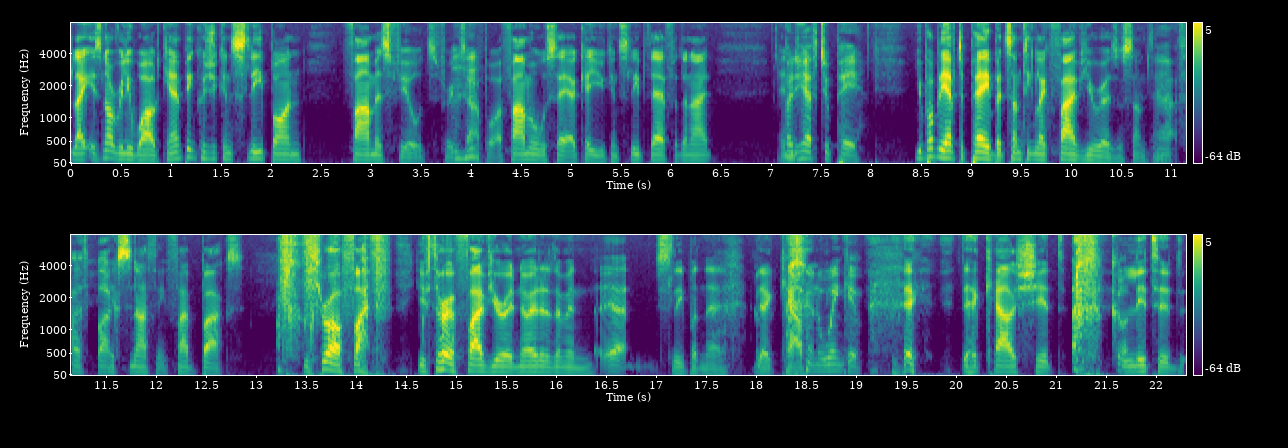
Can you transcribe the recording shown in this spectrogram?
like it's not really wild camping because you can sleep on farmers' fields, for Mhm. example. A farmer will say, "Okay, you can sleep there for the night," and But you have to pay. You probably have to pay, but something like five euros or something. Ja, five It's bucks. nothing. Five bucks. you throw a five. You throw a five euro note at them and Ja, sleep on their their cow and wink him. their cow shit Gott. littered.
